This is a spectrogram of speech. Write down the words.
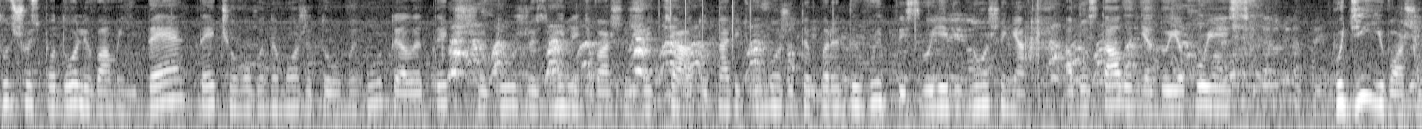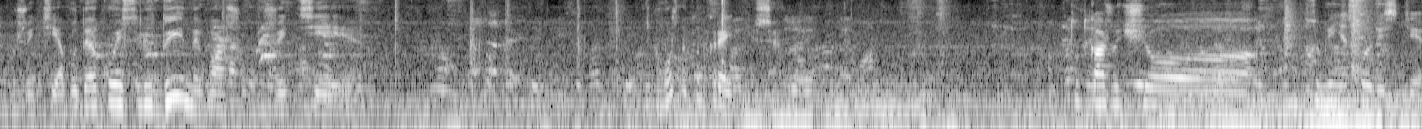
Тут щось по долі вам йде, те, чого ви не можете оминути, але те, що дуже змінить ваше життя. Тут навіть ви можете передивитись своє відношення або ставлення до якоїсь події в вашому житті, або до якоїсь людини в вашому житті. А можна конкретніше? Тут кажуть, що сумління совісті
